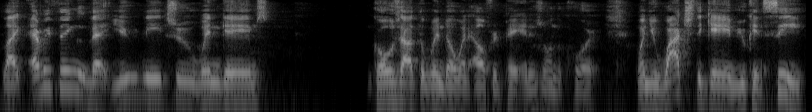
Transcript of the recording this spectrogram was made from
Like everything that you need to win games goes out the window when Elfrid Payton is on the court. When you watch the game, you can see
